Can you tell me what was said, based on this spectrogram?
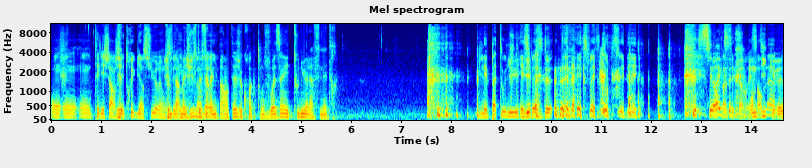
on, on, on télécharge Je- des trucs, bien sûr, et on Je se me fait des permets juste de faire une parenthèse, je crois que ton voisin est tout nu à la fenêtre. Il n'est pas tout nu, espèce de, de- espèce d'obsédé. C'est vrai enfin, que On me dit que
